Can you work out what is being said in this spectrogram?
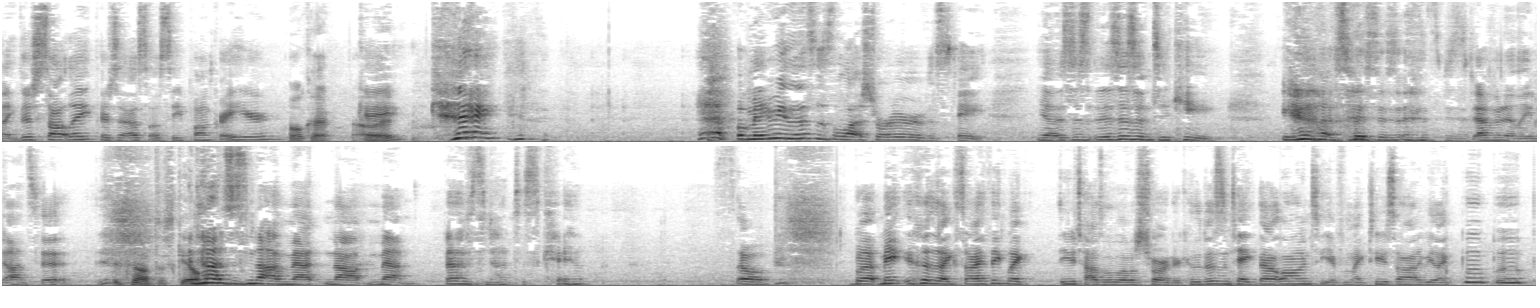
Like there's Salt Lake, there's the SLC Punk right here. Okay. Okay. Okay. but maybe this is a lot shorter of a state. Yeah, this is this isn't to key. Yeah, this is it's definitely not to. It's not to scale. No, it's not mat not mat. That's not to scale. So, but maybe because like so I think like Utah's a little shorter because it doesn't take that long to get from like Tucson to be like boop boop,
